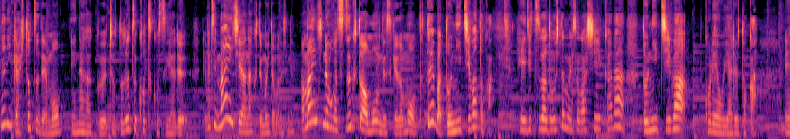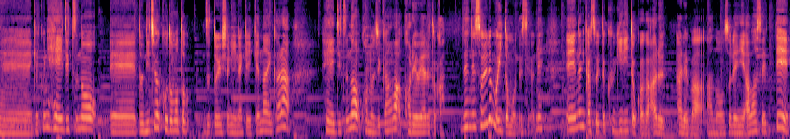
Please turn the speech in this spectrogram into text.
何か一つでも長くちょっとずつコツコツやる。別に毎日やなくてもいいと思うんですね、まあ、毎日の方が続くとは思うんですけども例えば土日はとか平日はどうしても忙しいから土日はこれをやるとか、えー、逆に平日の、えー、土日は子供とずっと一緒にいなきゃいけないから平日のこの時間はこれをやるとか全然それでもいいと思うんですよね、えー、何かそういった区切りとかがあるあればあのそれに合わせて、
